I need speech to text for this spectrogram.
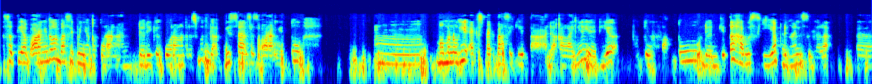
Setiap orang itu kan pasti punya kekurangan. Dari kekurangan tersebut nggak bisa seseorang itu um, memenuhi ekspektasi kita. Ada kalanya ya dia butuh waktu dan kita harus siap dengan segala uh,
